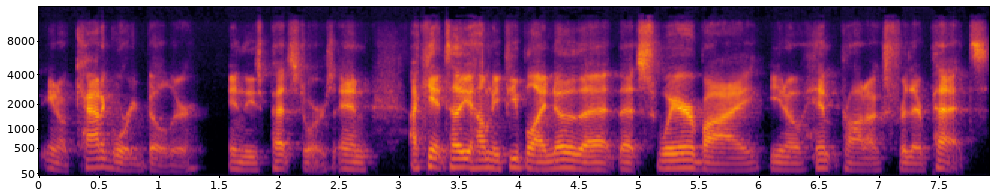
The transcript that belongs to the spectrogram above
you know category builder in these pet stores. And I can't tell you how many people I know that that swear by you know hemp products for their pets.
